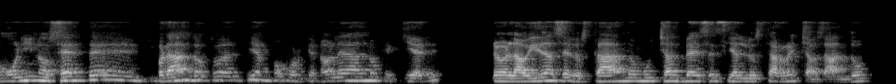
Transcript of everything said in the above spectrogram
como un inocente llorando todo el tiempo porque no le dan lo que quiere, pero la vida se lo está dando muchas veces y él lo está rechazando,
